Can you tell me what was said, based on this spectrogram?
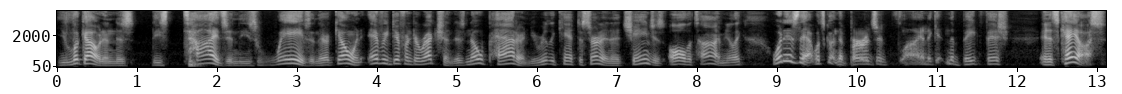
you look out and there's these tides and these waves and they're going every different direction. There's no pattern. You really can't discern it and it changes all the time. You're like, what is that? What's going? The birds are flying, they're getting the bait fish, and it's chaos.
